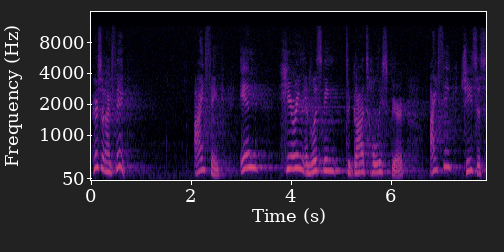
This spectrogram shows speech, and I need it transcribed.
Here's what I think I think in hearing and listening to God's Holy Spirit, I think Jesus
